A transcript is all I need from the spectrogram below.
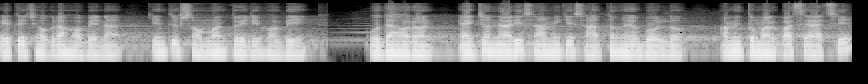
এতে ঝগড়া হবে না, কিন্তু সম্মান তৈরি হবে। উদাহরণ, একজন নারী স্বামীকে শান্ত হয়ে বলল, আমি তোমার পাশে আছি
